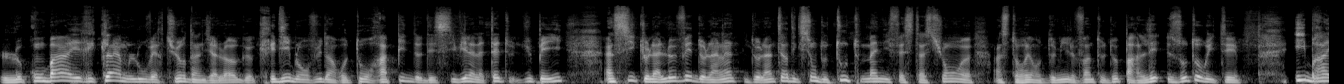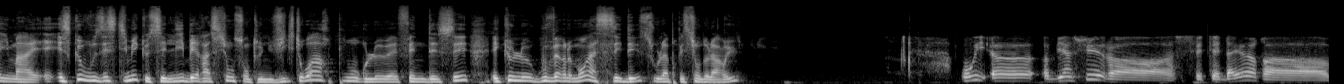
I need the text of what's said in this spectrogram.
le combat et réclament l'ouverture d'un dialogue crédible en vue d'un retour rapide des civils à la tête du pays, ainsi que la levée de l'interdiction de toute manifestation euh, instaurée en 2022 par les autorités. Ibrahima, est-ce que vous estimez que ces libérations sont une victoire pour le FNDC et que le gouvernement a cédé sous la pression de la rue? Oui, euh, bien sûr. Euh, c'était d'ailleurs euh,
